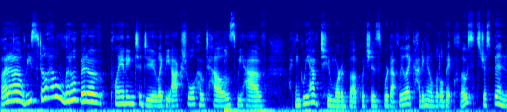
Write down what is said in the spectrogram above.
But uh, we still have a little bit of planning to do, like the actual hotels. We have, I think we have two more to book, which is we're definitely like cutting it a little bit close. It's just been,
